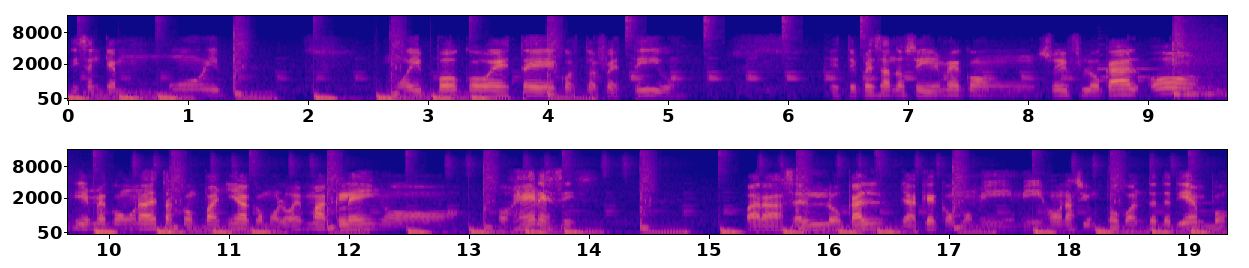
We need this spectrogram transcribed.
dicen que es muy muy poco este costo efectivo. Estoy pensando si irme con Swift local o irme con una de estas compañías como lo es McLean o, o Genesis para hacer local, ya que como mi, hijo nació un poco antes de tiempo,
